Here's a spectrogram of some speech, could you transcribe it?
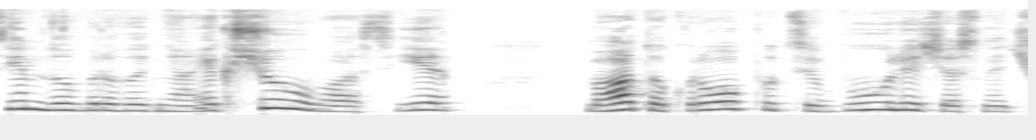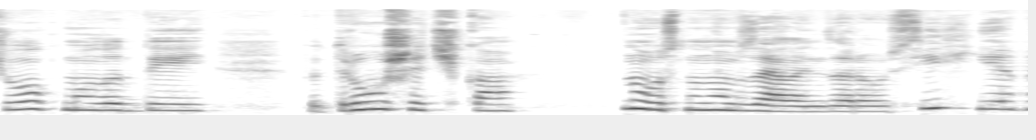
Всім доброго дня! Якщо у вас є багато кропу, цибулі, чесничок молодий, петрушечка, ну, в основному зелень зараз у всіх є.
